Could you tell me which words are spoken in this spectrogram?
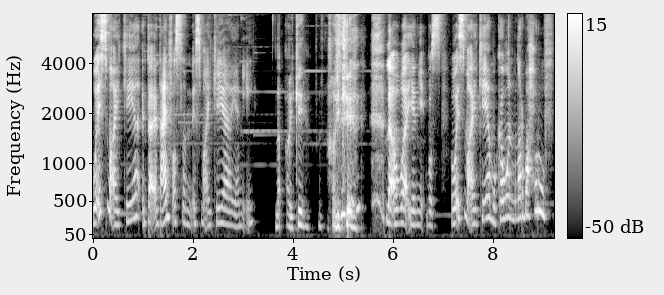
واسم ايكيا أنت أنت عارف أصلا اسم ايكيا يعني إيه؟ لا أيكيا. أيكيا. لا هو يعني بص هو اسم أيكيا مكون من أربع حروف.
